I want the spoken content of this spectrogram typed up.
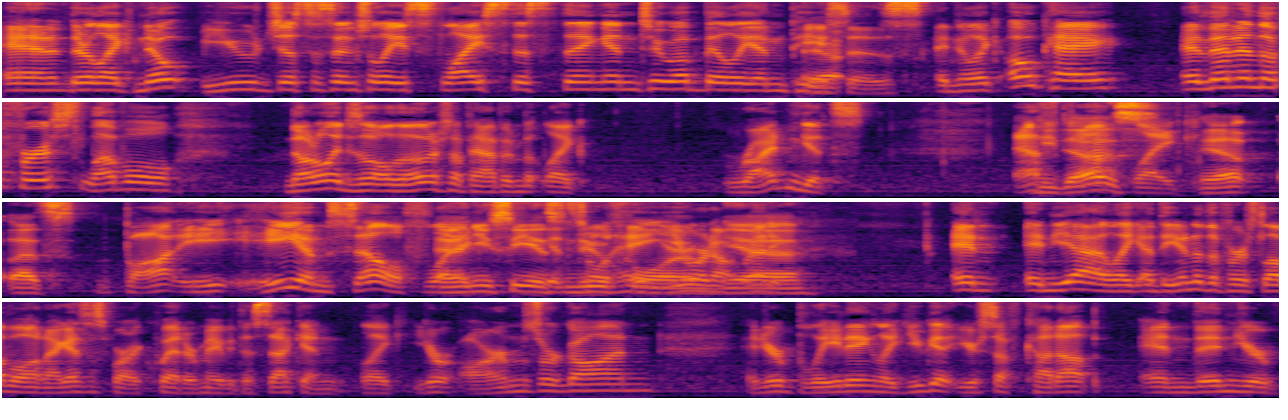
and they're like nope you just essentially slice this thing into a billion pieces and you're like okay and then in the first level not only does all the other stuff happen but like Raiden gets effed he does. up, like yep, that's. bot he, he himself like and you see his new told, hey, form. you are not yeah, ready and and yeah, like at the end of the first level, and I guess that's where I quit, or maybe the second, like your arms are gone and you're bleeding, like you get your stuff cut up, and then you're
